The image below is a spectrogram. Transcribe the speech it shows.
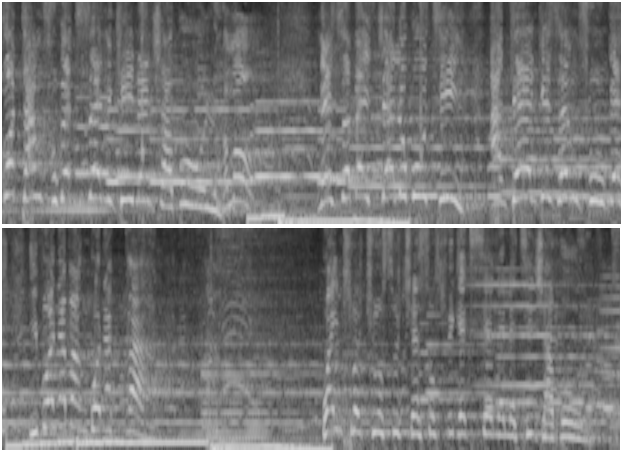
Kodwa ngivuka ekuseni nginenjabulo. Come on. Bese beyitshela ukuthi angeke ize ngivuke yibona abangibona kuqala. Wa introduce uJesu ufike ekuseni lethi injabulo.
